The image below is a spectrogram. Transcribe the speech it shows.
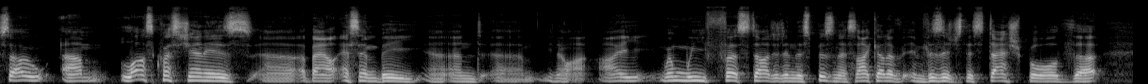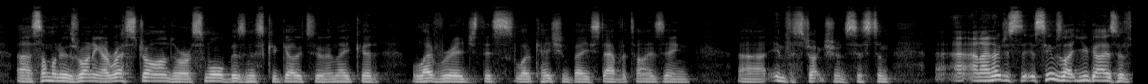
So, um, last question is uh, about SMB, uh, and um, you know, I, I, when we first started in this business, I kind of envisaged this dashboard that uh, someone who's running a restaurant or a small business could go to and they could leverage this location based advertising uh, infrastructure and system. And I noticed it seems like you guys have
